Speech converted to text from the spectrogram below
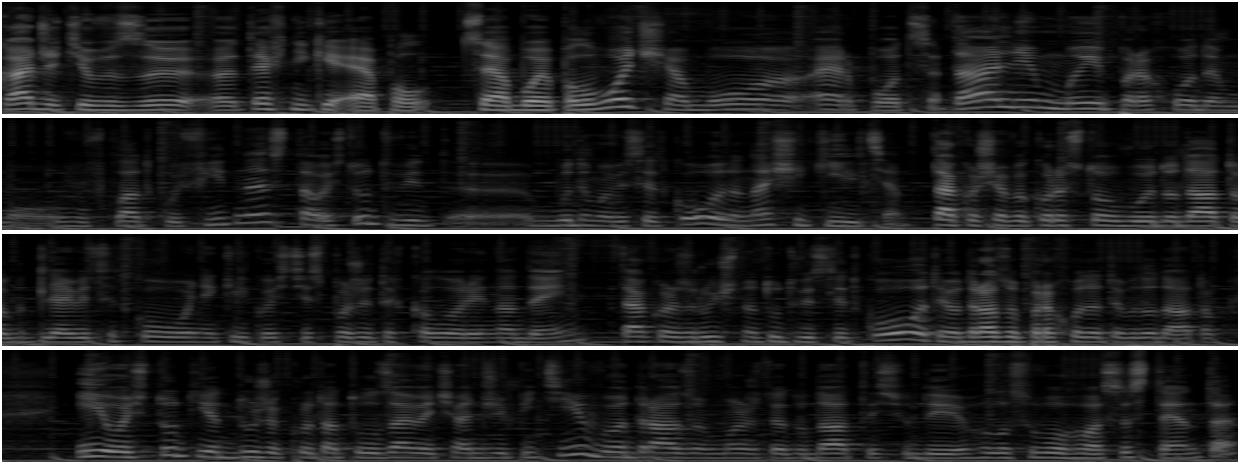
гаджетів з е, техніки Apple. Це або Apple Watch, або AirPods. Далі ми переходимо в вкладку Fitness, та ось тут від, е, будемо відслідковувати наші кільця. Також я використовую додаток для відслідковування кількості спожитих калорій на день. Також зручно тут відслідковувати і одразу переходити в додаток. І ось тут є дуже крута тулза від ChatGPT. Ви одразу можете додати сюди голосового асистента.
